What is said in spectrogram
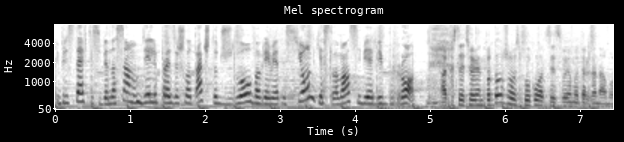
и представьте себе, на самом деле произошло так, что Джуд Лоу во время этой съемки сломал себе ребро. А після цього він продовжував спілкуватися зі своїми тарганами.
